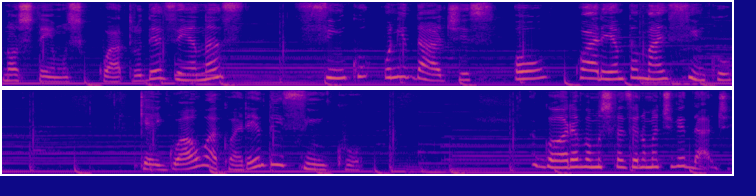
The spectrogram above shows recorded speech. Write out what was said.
nós temos 4 dezenas, 5 unidades, ou 40 mais 5, que é igual a 45. Agora vamos fazer uma atividade.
